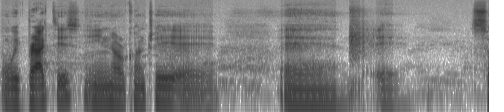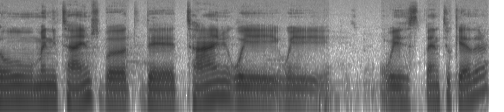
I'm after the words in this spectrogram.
we practice in our country uh, uh, uh, so many times, but the time we we we spend together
